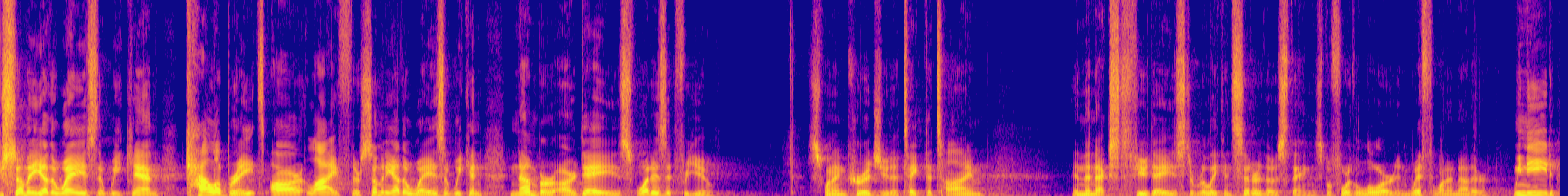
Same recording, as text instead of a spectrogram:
There's so many other ways that we can calibrate our life. There's so many other ways that we can number our days. What is it for you? Just want to encourage you to take the time in the next few days to really consider those things before the Lord and with one another. We need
